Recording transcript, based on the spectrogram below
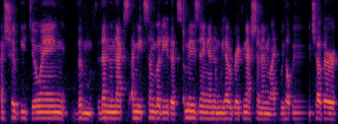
I should be doing. The, then the next, I meet somebody that's amazing, and then we have a great connection, and like we help each other.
